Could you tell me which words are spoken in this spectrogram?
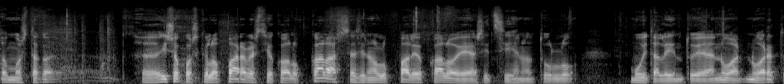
tuommoista isokoskelon parvesta, joka on ollut kalassa siinä on ollut paljon kaloja ja sitten siihen on tullut muita lintuja. Ja nuoret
